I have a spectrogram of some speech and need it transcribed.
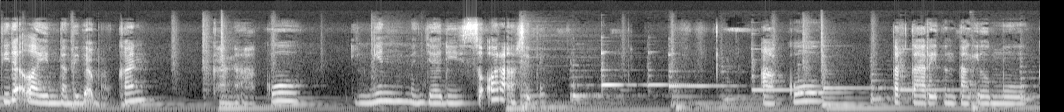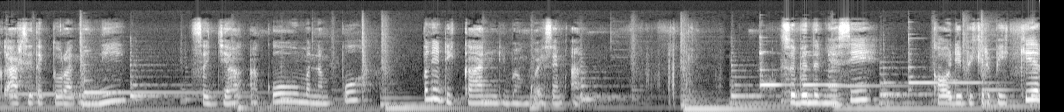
tidak lain dan tidak bukan karena aku ingin menjadi seorang arsitek. Aku tertarik tentang ilmu kearsitekturan ini sejak aku menempuh pendidikan di bangku SMA. Sebenarnya sih, kalau dipikir-pikir,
